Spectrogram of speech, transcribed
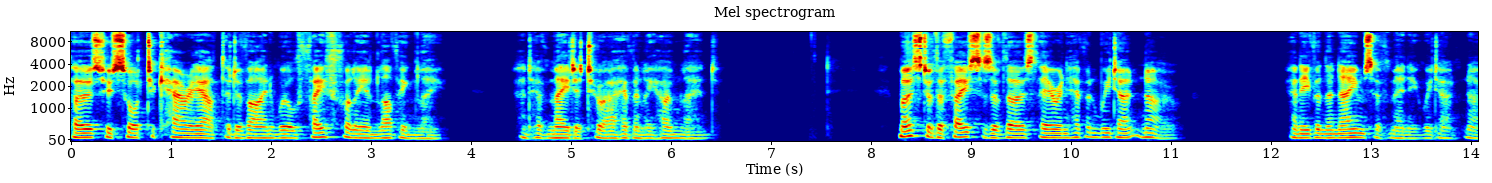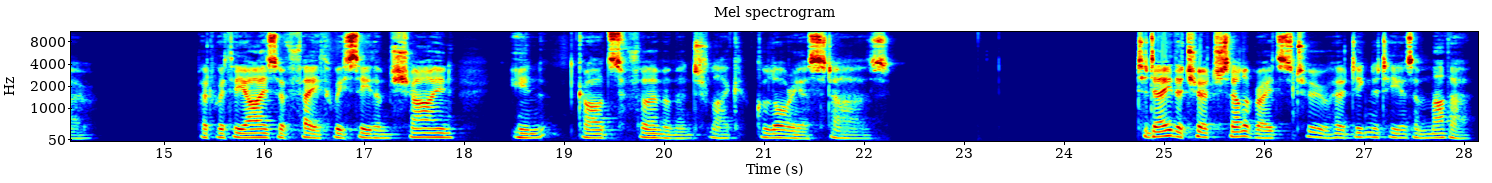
those who sought to carry out the divine will faithfully and lovingly and have made it to our heavenly homeland. Most of the faces of those there in heaven we don't know, and even the names of many we don't know. But with the eyes of faith we see them shine in God's firmament like glorious stars. Today the Church celebrates too her dignity as a mother,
